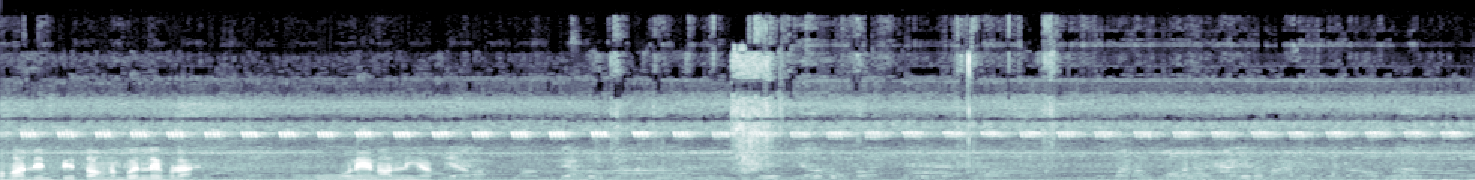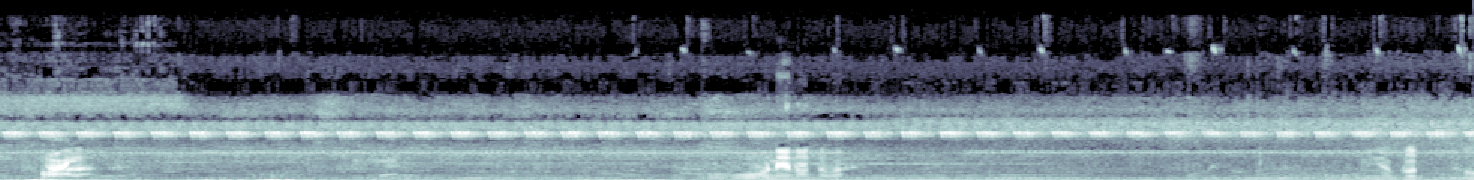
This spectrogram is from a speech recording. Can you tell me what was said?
ว้าวว้าวเล่นปีตองน้ำเบิ้ลเลยพุ่นล่ะโอ้แน่นอนเลยครับว่าล่ะโอ้แน่นอนแต่ว่านี่ครับรถเขา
